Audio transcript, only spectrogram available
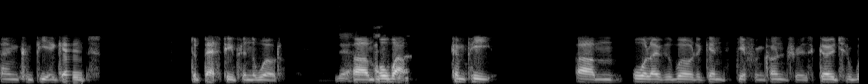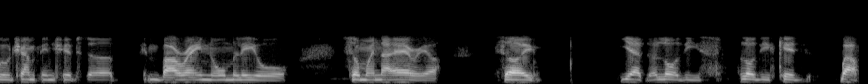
and compete against the best people in the world. Yeah. Um, or well, compete um, all over the world against different countries. Go to the World Championships uh, in Bahrain normally, or somewhere in that area. So, yeah, a lot of these, a lot of these kids. Well,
